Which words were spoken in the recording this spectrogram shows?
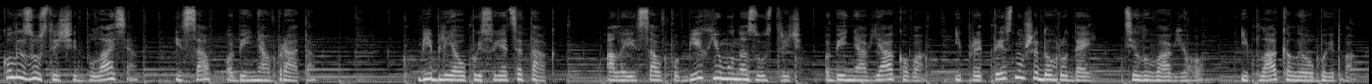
коли зустріч відбулася, Ісав обійняв брата. Біблія описує це так. Але Ісав побіг йому назустріч, обійняв Якова і, притиснувши до грудей, цілував його, і плакали обидва.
